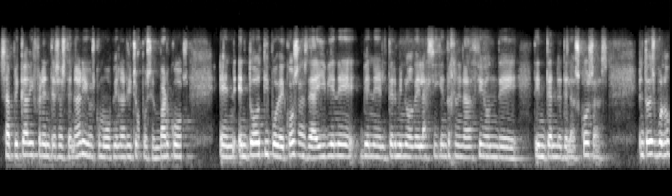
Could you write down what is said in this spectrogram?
se aplica a diferentes escenarios, como bien has dicho, pues en barcos, en, todo tipo de cosas. De ahí viene, viene el término de la siguiente generación de, Internet de las cosas. Entonces, bueno,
